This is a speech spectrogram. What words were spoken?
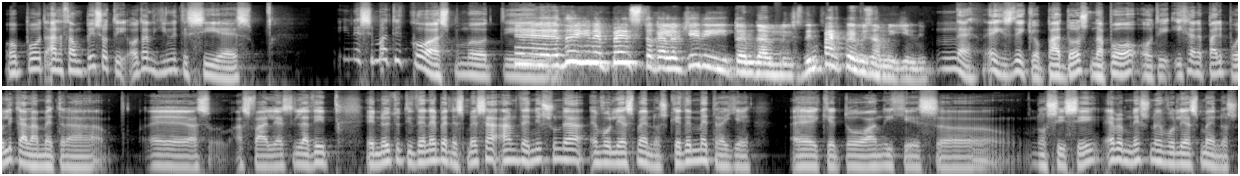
Οπότε, αλλά θα μου πεις ότι όταν γίνεται CES είναι σημαντικό ας πούμε ότι... Ε, εδώ έγινε πέρσι το καλοκαίρι το MWC. Δεν υπάρχει περίπτωση να μην γίνει. Ναι, έχεις δίκιο. Πάντως να πω ότι είχαν πάρει πολύ καλά μέτρα ε, ασφάλειας. Δηλαδή εννοείται ότι δεν έμπαινες μέσα αν δεν ήσουν εμβολιασμένος και δεν μέτραγε ε, και το αν είχες ε, νοσήσει, έπρεπε να ήσουν εμβολιασμένος.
